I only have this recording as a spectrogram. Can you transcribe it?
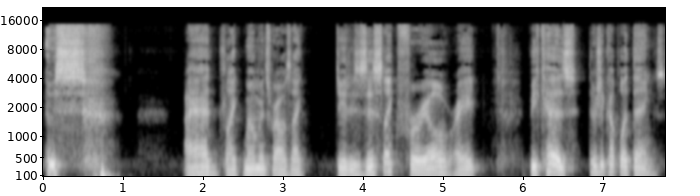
it was, I had like moments where I was like, dude, is this like for real? Right? Because there's a couple of things.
